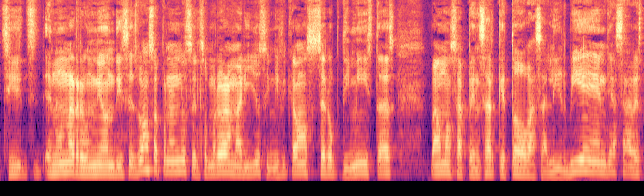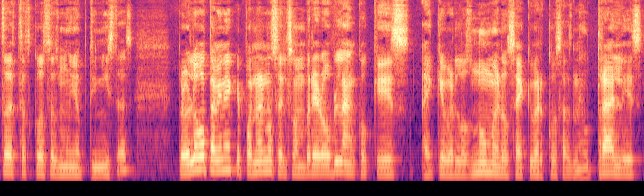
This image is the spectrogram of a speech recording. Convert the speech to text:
si en una reunión dices, vamos a ponernos el sombrero amarillo, significa vamos a ser optimistas, vamos a pensar que todo va a salir bien, ya sabes, todas estas cosas muy optimistas. Pero luego también hay que ponernos el sombrero blanco, que es, hay que ver los números, hay que ver cosas neutrales,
